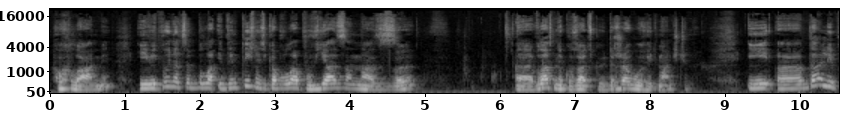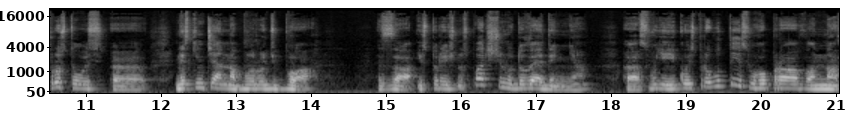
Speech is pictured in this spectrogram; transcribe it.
хохлами. І відповідно це була ідентичність, яка була пов'язана з е, власне козацькою державою Гетьманщиною. І е, далі просто ось е, нескінченна боротьба за історичну спадщину, доведення своєї якоїсь правоти, свого права на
